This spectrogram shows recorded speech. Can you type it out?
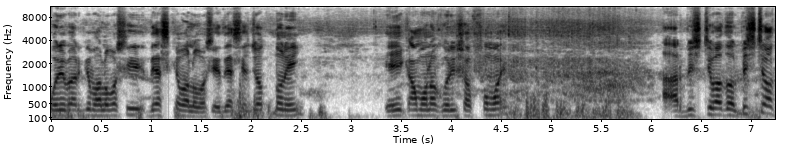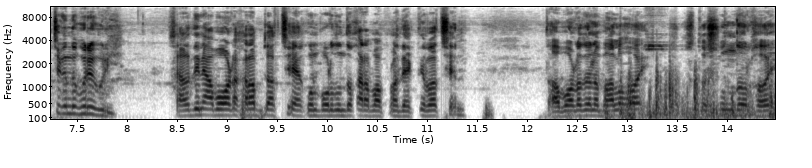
পরিবারকে ভালোবাসি, দেশকে ভালোবাসি। দেশের যত্ন নেই, এই কামনা করি সব সময় আর বৃষ্টি বাদল, বৃষ্টি হচ্ছে কিন্তু ঘুরি ঘুরি। সারাদিন আবহাওয়াটা খারাপ যাচ্ছে, এখন পর্যন্ত খারাপ আপনারা দেখতে পাচ্ছেন। তো আবহাওয়াটা যেন ভালো হয়, সুস্থ, সুন্দর হয়,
